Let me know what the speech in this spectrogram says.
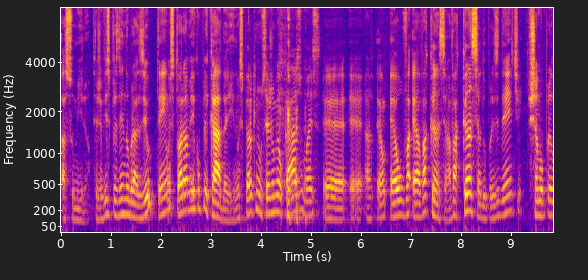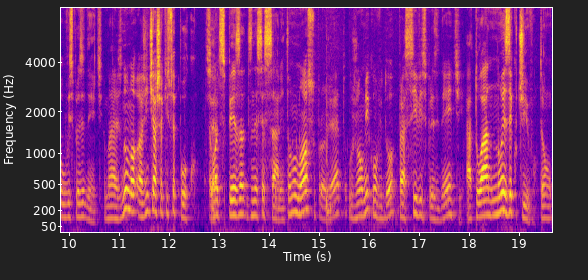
assumiram. Ou seja, vice-presidente no Brasil tem uma história meio complicada aí. Não espero que não seja o meu caso, mas é, é, é, é, o, é a vacância. A vacância do presidente chama o, o vice-presidente. Mas no, a gente acha que isso é pouco. Certo. É uma despesa desnecessária. Então, no nosso projeto, o João me convidou para ser vice-presidente, atuar no executivo. Então,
